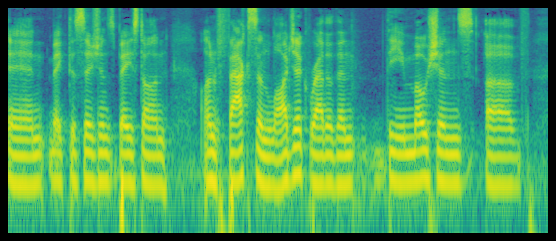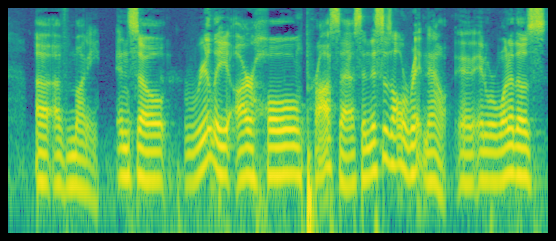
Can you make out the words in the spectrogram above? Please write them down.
and make decisions based on on facts and logic rather than the emotions of uh, of money. And so, really, our whole process, and this is all written out, and, and we're one of those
